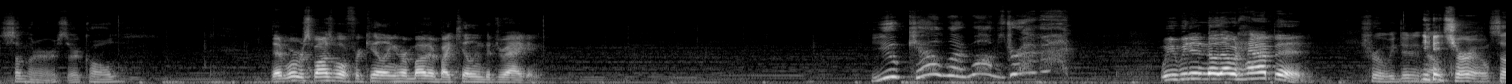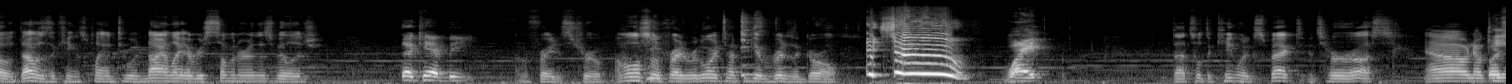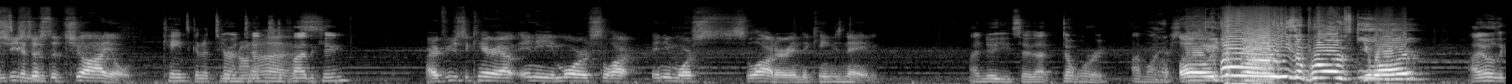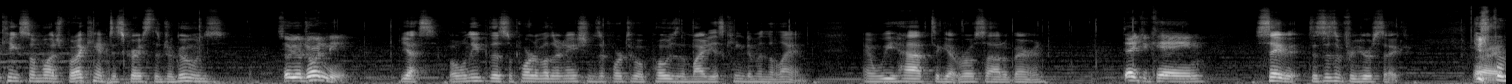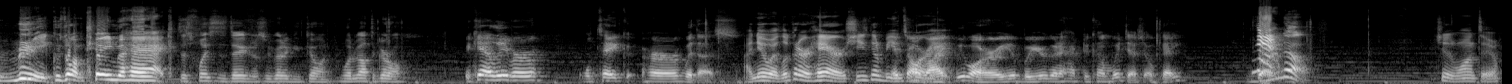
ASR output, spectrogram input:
Summoners, they're called. Then we're responsible for killing her mother by killing the dragon. You killed my mom's dragon. We we didn't know that would happen. True, we didn't know. Yeah, true. So that was the king's plan to annihilate every summoner in this village. That can't be. I'm afraid it's true. I'm also afraid we're going to have to get rid of the girl. It's true! What? That's what the king would expect. It's her or us. Oh no, But Kain's she's gonna just a child. Kain's gonna Do you turn on intend us. to defy the king? I refuse to carry out any more slaughter any more slaughter in the king's name. I knew you'd say that. Don't worry. I'm on your oh, side. Oh, he's a Oh, he's a broski! You are? I owe the king so much, but I can't disgrace the dragoons. So you'll join me. Yes, but we'll need the support of other nations if we're to oppose the mightiest kingdom in the land. And we have to get Rosa out of Baron. Thank you, Kain. Save it. This isn't for your sake. It's Alright. for me, because I'm Kain Mahak! This place is dangerous. We better get going. What about the girl? We can't leave her. We'll take her with us. I knew it. Look at her hair. She's gonna be It's important. alright. We won't hurry you, but you're gonna have to come with us, okay? No! She doesn't want to.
